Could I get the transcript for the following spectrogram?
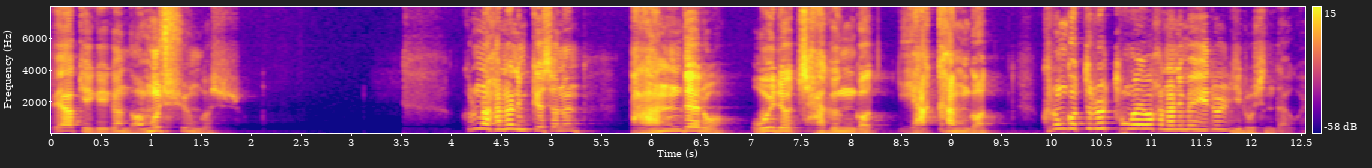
빼앗기기가 너무 쉬운 것이죠. 그러나 하나님께서는 반대로 오히려 작은 것, 약한 것, 그런 것들을 통하여 하나님의 일을 이루신다고요.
